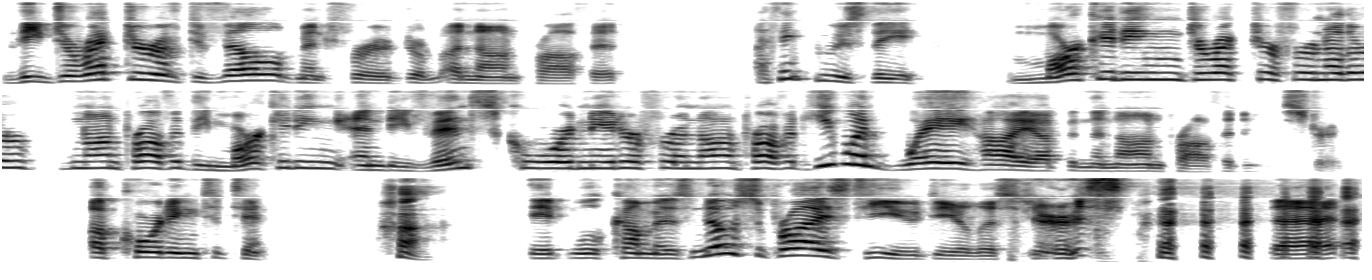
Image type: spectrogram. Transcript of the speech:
the director of development for a, nonprofit. I think he was the marketing director for another nonprofit, the marketing and events coordinator for a nonprofit. He went way high up in the nonprofit industry, according to Tim. Huh. It will come as no surprise to you, dear listeners, that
